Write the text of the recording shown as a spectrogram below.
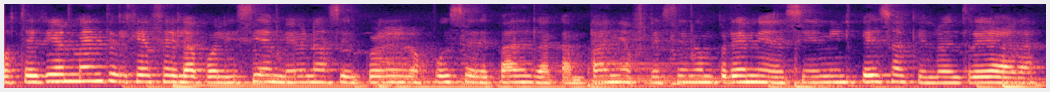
Posteriormente, el jefe de la policía envió una circular a los jueces de paz de la campaña ofreciendo un premio de 100 mil pesos a quien lo entregara.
